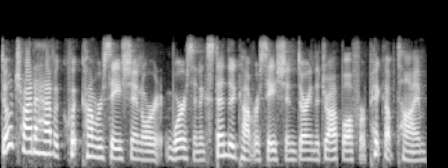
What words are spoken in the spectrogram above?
don't try to have a quick conversation or worse, an extended conversation during the drop off or pickup time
